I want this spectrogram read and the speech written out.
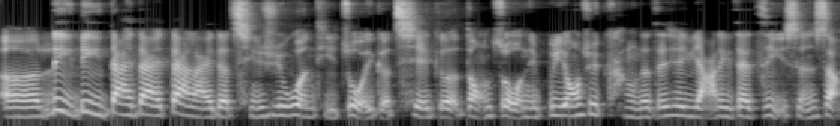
呃，历历代代带来的情绪问题做一个切割动作，你不用去扛着这些压力在自己身上，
